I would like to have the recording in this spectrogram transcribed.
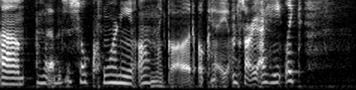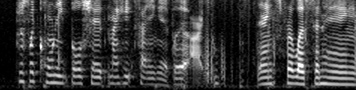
Um, oh my god, this is so corny. Oh my god. Okay, I'm sorry. I hate like just like corny bullshit, and I hate saying it. But I, thanks for listening.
